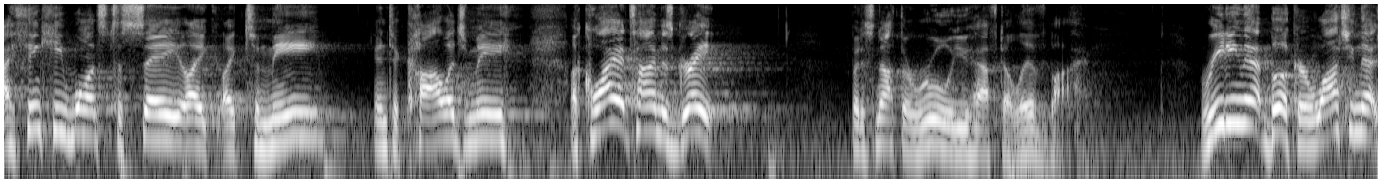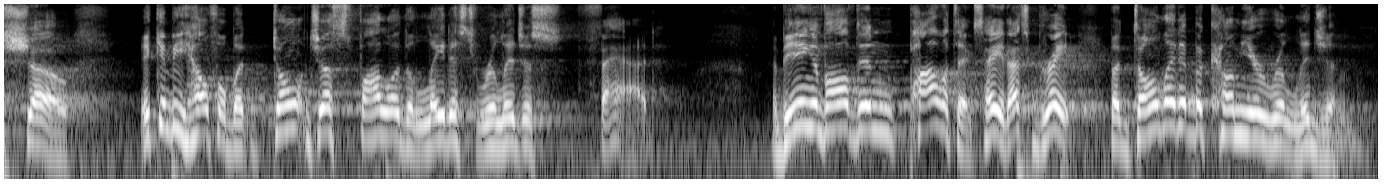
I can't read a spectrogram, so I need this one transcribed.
I think he wants to say, like, like to me and to college me, a quiet time is great, but it's not the rule you have to live by. Reading that book or watching that show, it can be helpful, but don't just follow the latest religious fad. Being involved in politics, hey, that's great, but don't let it become your religion.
